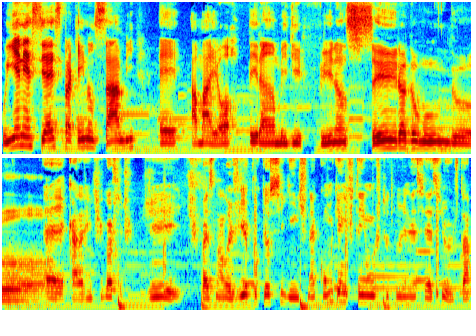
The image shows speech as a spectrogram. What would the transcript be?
O INSS, para quem não sabe, é a maior pirâmide financeira do mundo. É, cara, a gente gosta de de, de fazer essa analogia porque é o seguinte, né? Como que a gente tem uma estrutura de INSS hoje, tá?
